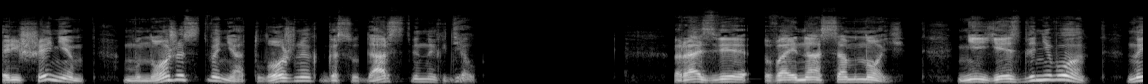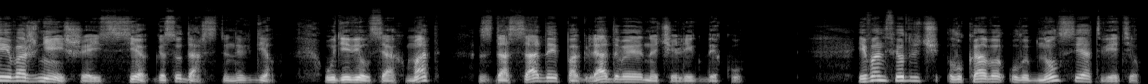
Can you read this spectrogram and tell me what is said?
решением множества неотложных государственных дел. Разве война со мной не есть для него наиважнейшее из всех государственных дел? Удивился Ахмат, с досадой поглядывая на Челик-Беку. Иван Федорович лукаво улыбнулся и ответил.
